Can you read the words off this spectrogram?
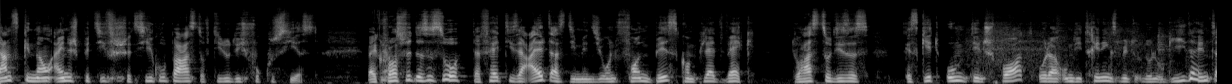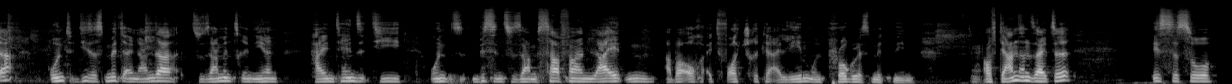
ganz genau eine spezifische Zielgruppe hast, auf die du dich fokussierst. Bei CrossFit ja. ist es so, da fällt diese Altersdimension von bis komplett weg. Du hast so dieses, es geht um den Sport oder um die Trainingsmethodologie dahinter und dieses Miteinander zusammen trainieren, High Intensity und ein bisschen zusammen suffern, leiten, aber auch als Fortschritte erleben und Progress mitnehmen. Auf der anderen Seite ist es so,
